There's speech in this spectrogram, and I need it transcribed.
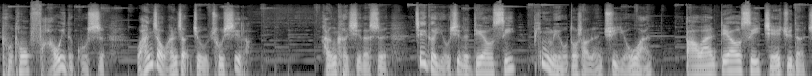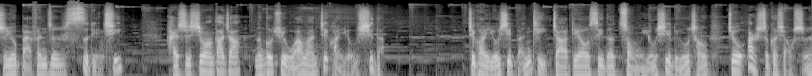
普通乏味的故事。玩着玩着就出戏了，很可惜的是，这个游戏的 DLC 并没有多少人去游玩，打完 DLC 结局的只有百分之四点七，还是希望大家能够去玩玩这款游戏的。这款游戏本体加 DLC 的总游戏流程就二十个小时，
